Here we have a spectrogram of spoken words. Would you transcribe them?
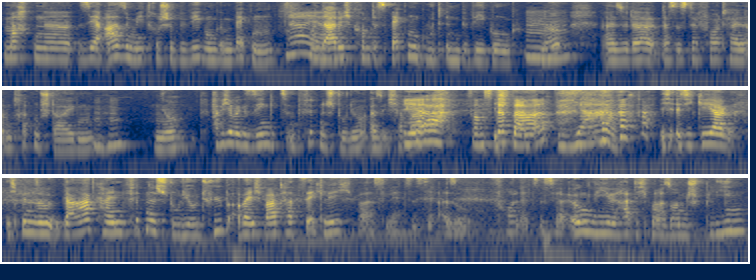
macht eine sehr asymmetrische Bewegung im Becken. Ja, ja. Und dadurch kommt das Becken gut in Bewegung. Ne? Also da, das ist der Vorteil am Treppensteigen. Ja. Habe ich aber gesehen, gibt es im Fitnessstudio. Also ich habe Ja, so ein ich Stepper, war, ne? ja, ich, also ich gehe ja, ich bin so gar kein Fitnessstudio-Typ, aber ich war tatsächlich, war es letztes Jahr, also vorletztes Jahr, irgendwie hatte ich mal so einen Spleen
